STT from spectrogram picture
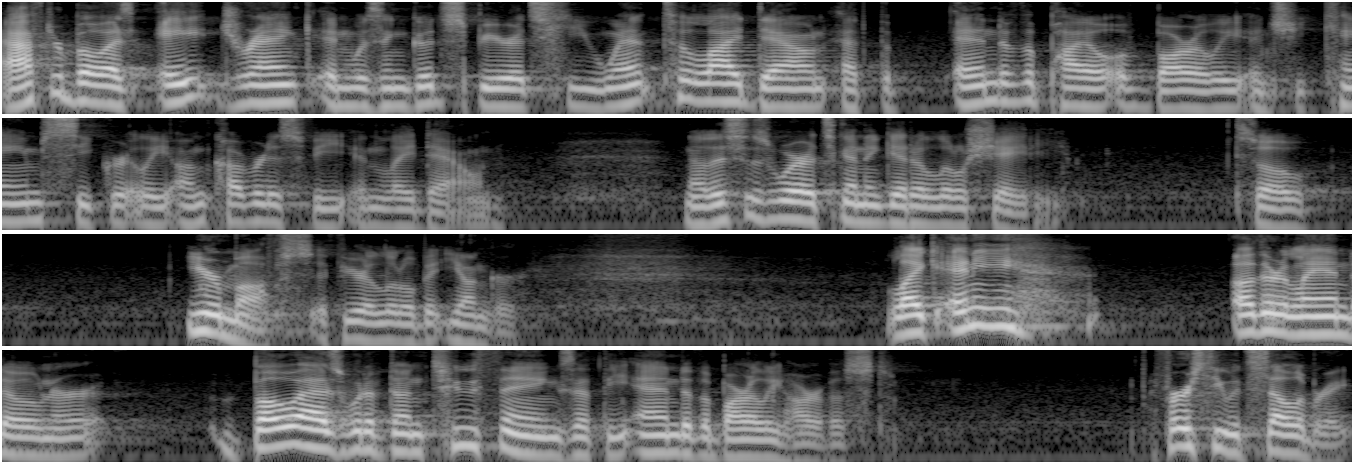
After Boaz ate, drank, and was in good spirits, he went to lie down at the end of the pile of barley, and she came secretly, uncovered his feet, and lay down. Now, this is where it's going to get a little shady. So, earmuffs if you're a little bit younger. Like any other landowner, Boaz would have done two things at the end of the barley harvest. First, he would celebrate.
